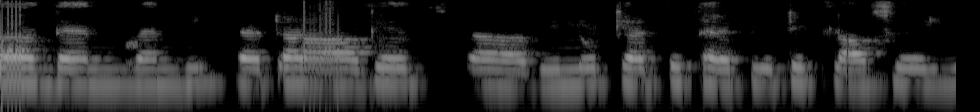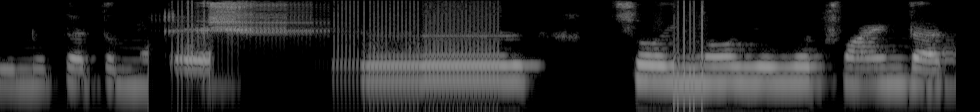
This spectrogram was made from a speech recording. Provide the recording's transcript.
Uh, then when we set our targets, uh, we look at the therapeutic classes, we look at the model. so you know you would find that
